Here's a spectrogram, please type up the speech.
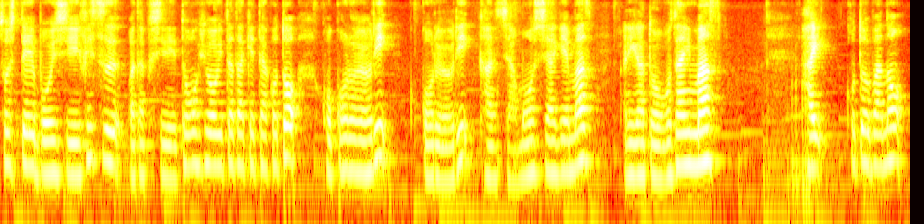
そして Voicyフェス私に投票いただけたこと心より心より感謝申し上げます。ありがとうございます。はい言葉の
